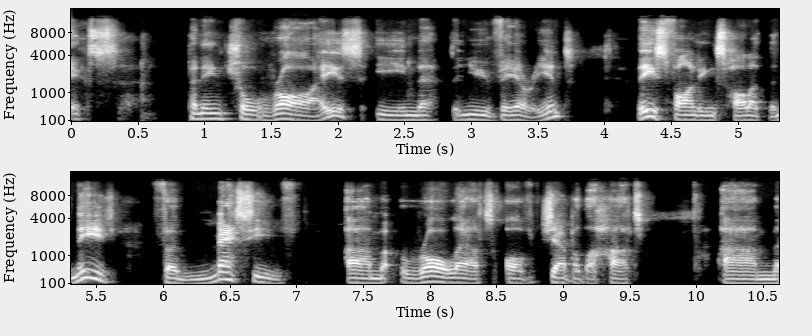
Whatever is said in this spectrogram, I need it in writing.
exponential rise in the new variant, these findings highlight the need for massive um, rollouts of Jabba the Hutt um,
